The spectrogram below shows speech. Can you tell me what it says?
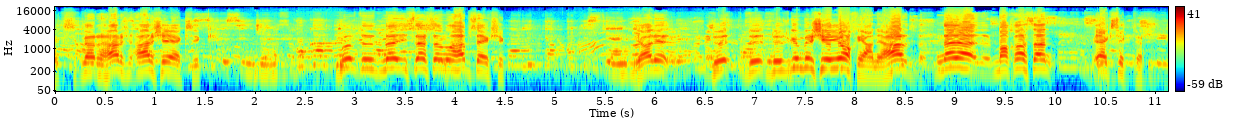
Eksikler her her şey eksik. ne istersen o hepsi eksik. rehberlik yapmak isteyen Yani gençlere dü- dü- düzgün bir şey yok yani. Her nereye bakarsan eksiktir.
